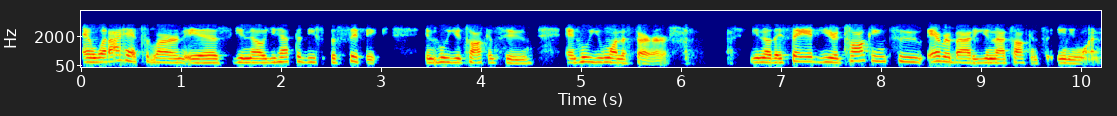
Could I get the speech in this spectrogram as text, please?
And what I had to learn is, you know, you have to be specific in who you're talking to and who you want to serve. You know, they say if you're talking to everybody, you're not talking to anyone.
